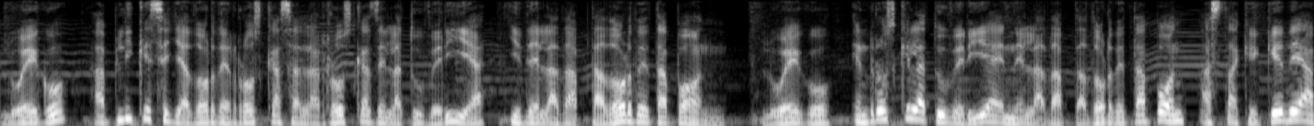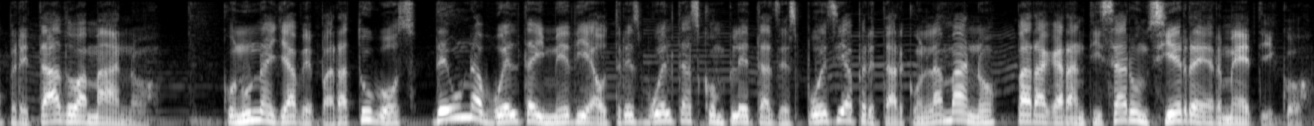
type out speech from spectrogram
Luego, aplique sellador de roscas a las roscas de la tubería y del adaptador de tapón. Luego, enrosque la tubería en el adaptador de tapón hasta que quede apretado a mano. Con una llave para tubos, dé una vuelta y media o tres vueltas completas después de apretar con la mano para garantizar un cierre hermético.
